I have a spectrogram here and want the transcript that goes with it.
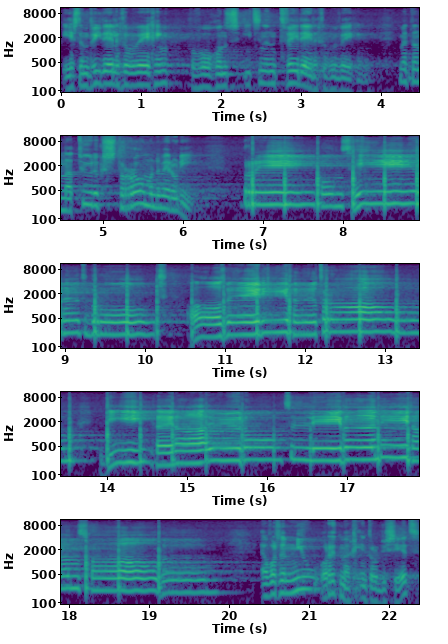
Eerst een driedelige beweging, vervolgens iets in een tweedelige beweging. Met een natuurlijk stromende melodie. Breek ons, Heer, het brood, als bij die getrouwen, die gij na uw leven niet aanschouwen. Wordt een nieuw ritme geïntroduceerd.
